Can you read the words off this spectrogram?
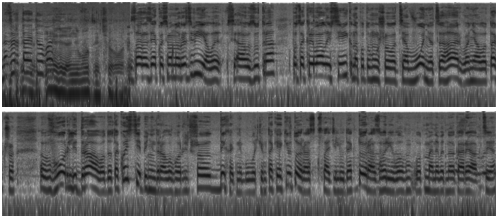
Не звертаєте уваги? Ні, я не буду нічого. Зараз якось воно розвіялося, а з утра позакривали всі вікна, тому що ця воня, ця гарь воняло так, що в горлі драло, до такої степені драло в горлі, що дихати не було чим. Так як і в той раз, кстати, люди, як той раз горіло, от в мене видно така реакція.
